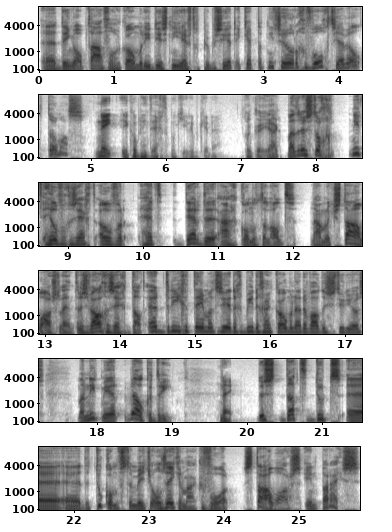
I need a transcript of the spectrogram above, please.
eh, dingen op tafel gekomen die Disney heeft gepubliceerd. Ik heb dat niet zo heel erg gevolgd. Jij wel, Thomas? Nee, ik ook niet echt, moet ik jullie bekennen. Oké, ja. Maar er is toch niet heel veel gezegd over het derde aangekondigde land, namelijk Star Wars Land. Er is wel gezegd dat er drie gethematiseerde gebieden gaan komen naar de Walt Disney Studios, maar niet meer welke drie. Nee. Dus dat doet eh, eh, de toekomst een beetje onzeker maken voor Star Wars in Parijs.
